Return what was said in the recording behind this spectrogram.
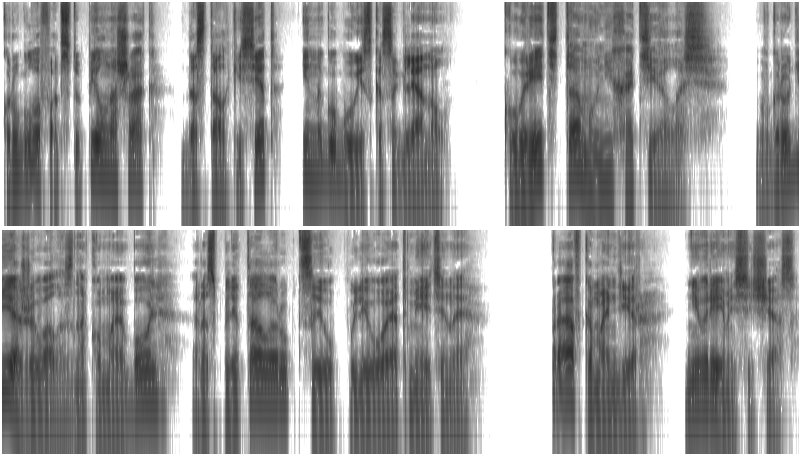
Круглов отступил на шаг, достал кисет и на губу искоса глянул. Курить тому не хотелось. В груди оживала знакомая боль, расплетала рубцы у пулевой отметины. Прав, командир, не время сейчас.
